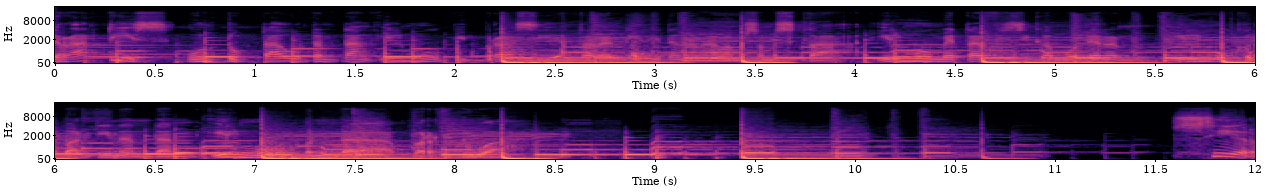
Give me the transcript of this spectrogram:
gratis untuk tahu tentang ilmu vibrasi antara diri dengan alam semesta, ilmu metafisika modern, ilmu kebatinan, dan ilmu benda berdua. Sir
